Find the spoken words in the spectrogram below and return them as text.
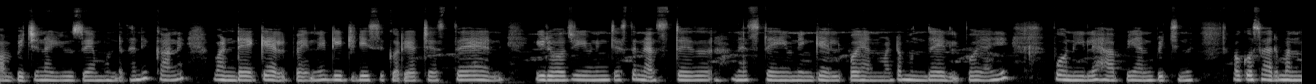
పంపించిన యూజ్ ఏముండదని కానీ వన్ డేకే వెళ్ళిపోయింది. డిటిడిసి కొరియర్ చేస్తే ఈరోజు ఈవినింగ్ చేస్తే నెక్స్ట్ డే నెక్స్ట్ డే ఈవినింగ్కి వెళ్ళిపోయాయి అనమాట ముందే వెళ్ళిపోయాయి. పోనీలే హ్యాపీ అనిపించింది. ఒక్కోసారి మనం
